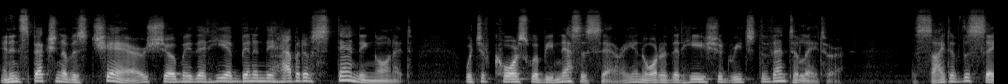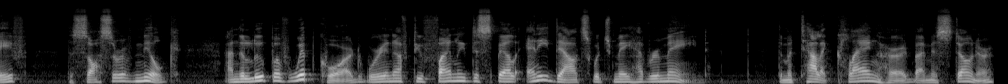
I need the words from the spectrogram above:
An inspection of his chair showed me that he had been in the habit of standing on it, which of course would be necessary in order that he should reach the ventilator. The sight of the safe, the saucer of milk, and the loop of whipcord were enough to finally dispel any doubts which may have remained. The metallic clang heard by Miss Stoner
